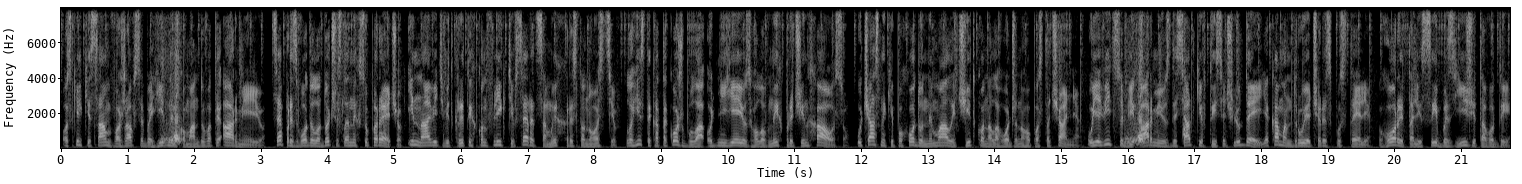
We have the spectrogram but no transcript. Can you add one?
оскільки сам вважав себе гідним командувати армією. Це призводило до численних суперечок і навіть відкритих конфліктів серед самих хрестоносців. Логістика також була однією з головних причин хаосу. Учасники походу не мали чітко налагодженого постачання. Уявіть собі армію з десятків тисяч людей, яка мандрує через пустелі, гори та ліси без їжі та води.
